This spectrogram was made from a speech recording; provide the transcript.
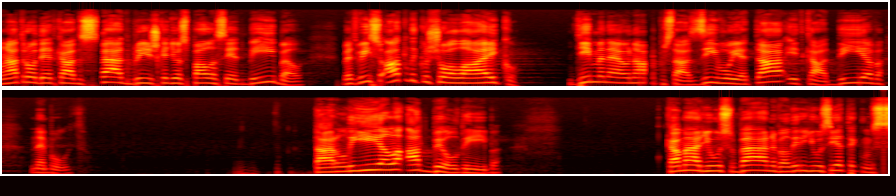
un atrodiet kādu svētku brīdi, kad jūs palasiet Bībeli. Bet visu atlikušo laiku ģimenē un ārpus tās dzīvojiet tā, it kā dieva nebūtu. Tā ir liela atbildība. Kamēr jūsu bērni vēl ir jūsu ietekmes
